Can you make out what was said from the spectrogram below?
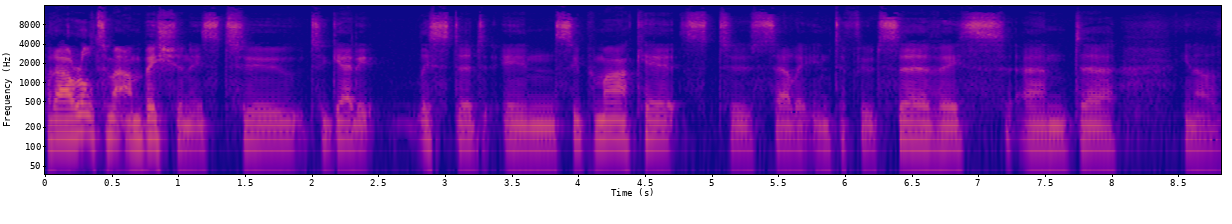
but our ultimate ambition is to to get it listed in supermarkets, to sell it into food service, and uh, you know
